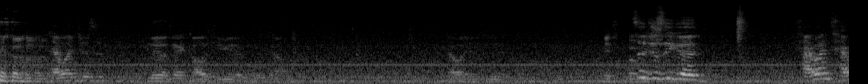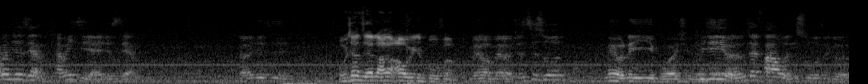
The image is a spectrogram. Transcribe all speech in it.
台湾就是没有在搞体育的国家，台湾就是这就是一个台湾台湾就是这样，台湾一直以来就是这样，台湾就是我们现在直接拉到奥运的部分嘛，没有没有，就是说没有利益不会去最近。有人在发文说这个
